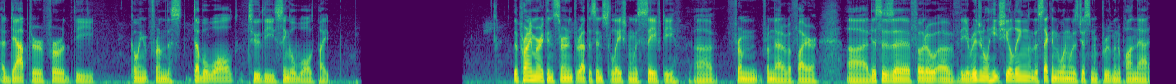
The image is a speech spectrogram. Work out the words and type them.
adapter for the going from the double walled to the single walled pipe. The primary concern throughout this installation was safety uh, from, from that of a fire. Uh, this is a photo of the original heat shielding. The second one was just an improvement upon that.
